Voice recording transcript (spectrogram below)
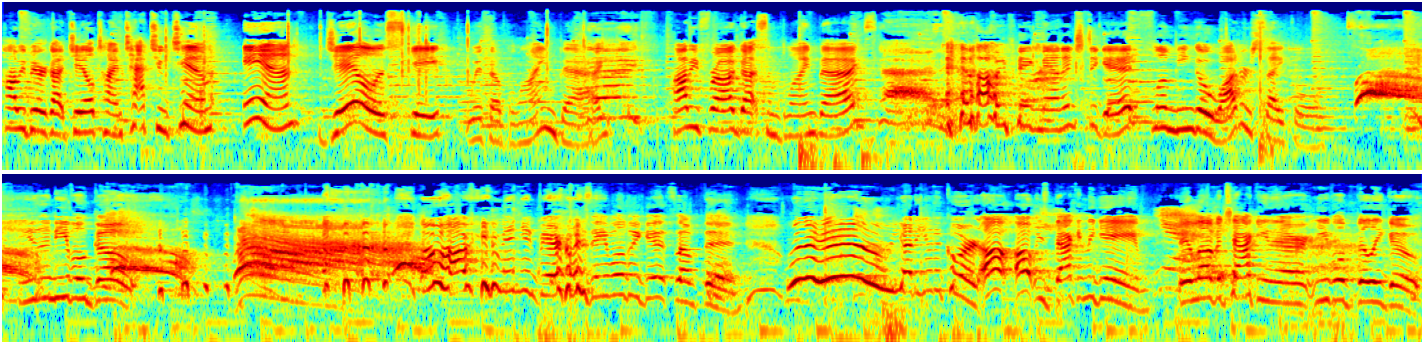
Hobby Bear got jail time tattoo Tim and jail escape with a blind bag. Hobby Frog got some blind bags. And Hobby Pig managed to get Flamingo Water Cycle. He's an evil goat. Ah! oh, Hobby Minion Bear was able to get something. Woohoo! You got a unicorn. Oh, oh, he's back in the game. They love attacking their evil Billy Goat.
